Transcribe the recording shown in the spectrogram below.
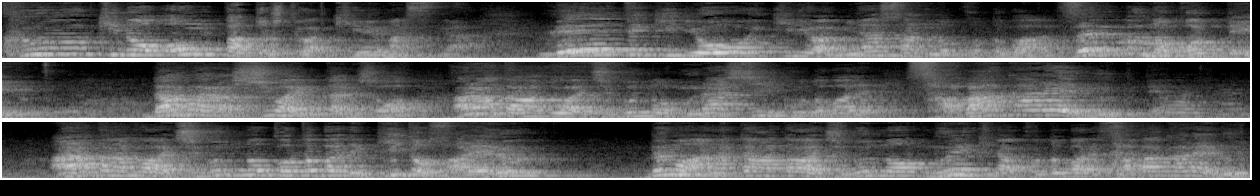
空気の音波としては消えますが霊的領域には皆さんの言葉は全部残っている。だから主は言ったでしょ？あなた方は自分の虚しい言葉で裁かれるって。あなた方は自分の言葉で義とされる。でもあなた方は自分の無益な言葉で裁かれる。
